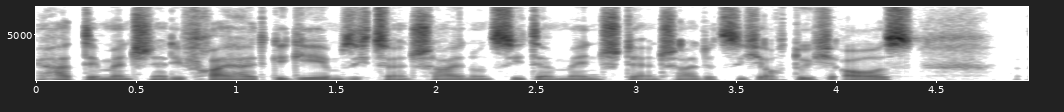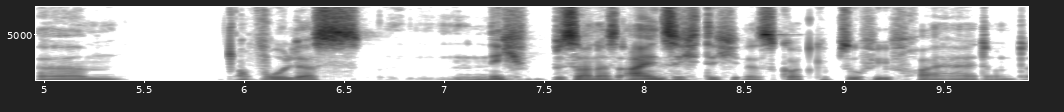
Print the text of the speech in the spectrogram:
Er hat dem Menschen ja die Freiheit gegeben, sich zu entscheiden und sieht der Mensch, der entscheidet sich auch durchaus ähm, obwohl das nicht besonders einsichtig ist. Gott gibt so viel Freiheit und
